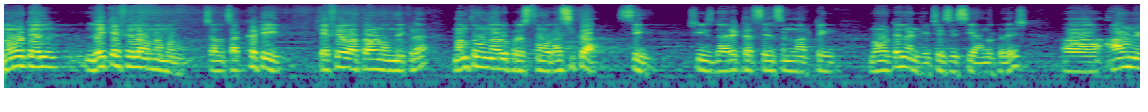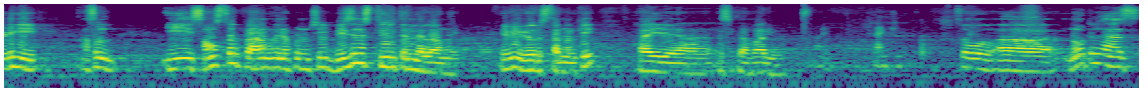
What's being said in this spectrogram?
నోటెల్ లే కెఫేలో ఉన్నాం మనం. చాలా చక్కటి కెఫే వాతావరణం ఉంది ఇక్కడ. మనతో ఉన్నారు ప్రస్తుతం రసిక సింగ్. షీఈ్ డైరెక్టర్ సేల్స్ అండ్ మార్కెటింగ్ నోటెల్ అండ్ హెచ్ఎస్సిసి ఆంధ్రప్రదేశ్ ఆవిడని అడిగి అసలు ఈ సంస్థలు ప్రారంభమైనప్పటి నుంచి బిజినెస్ తీరుతెన్నులు ఎలా ఉన్నాయి? ఇవి వివరిస్తారు మనకి. Hi Rasika how are you Thank you. So, uh, Notel has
